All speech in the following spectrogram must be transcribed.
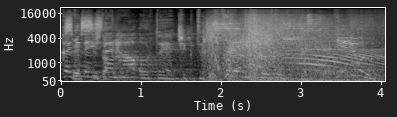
Kadim Sessiz ejderha ortaya çıktı. Kule yıkıldı. Geliyorum.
